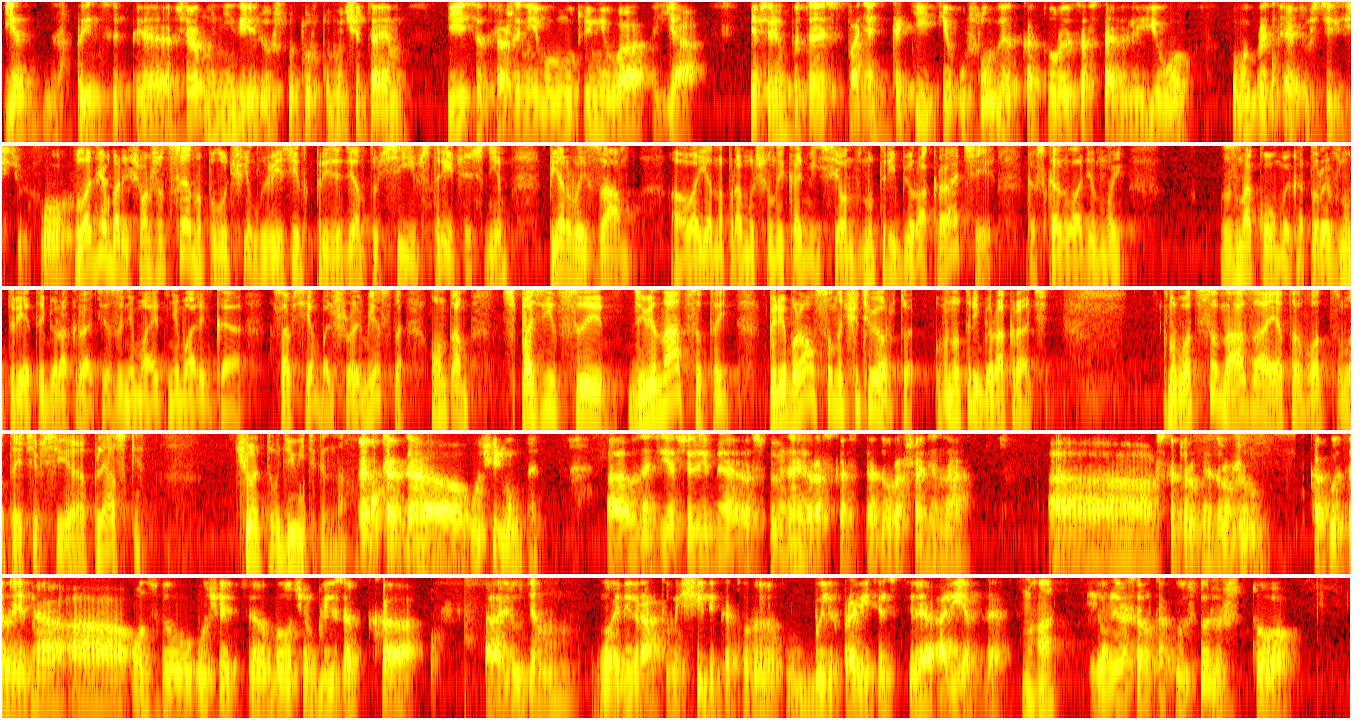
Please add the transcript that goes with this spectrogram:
Я, в принципе, все равно не верю, что то, что мы читаем, есть отражение его внутреннего «я». Я все время пытаюсь понять, какие те условия, которые заставили его выбрать эту стилистику. Владимир Борисович, он же цену получил. Визит к президенту Си, встреча с ним, первый зам а, военно-промышленной комиссии. Он внутри бюрократии, как сказал один мой знакомый, который внутри этой бюрократии занимает немаленькое, а совсем большое место, он там с позиции 12 перебрался на четвертую внутри бюрократии. Ну вот цена за это, вот, вот эти все пляски. Чего это удивительно? Тогда очень умный. А, вы знаете, я все время вспоминаю рассказ Теодора Шанина, а, с которым я дружил, какое-то время, а он, в свою очередь, был очень близок к а, людям, ну, эмигрантам из Чили, которые были в правительстве Альенде. Ага. И он мне рассказал такую историю, что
